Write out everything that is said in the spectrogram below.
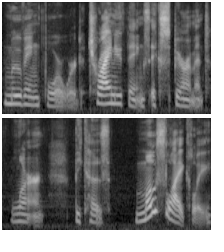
moving forward. Try new things, experiment, learn, because most likely,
